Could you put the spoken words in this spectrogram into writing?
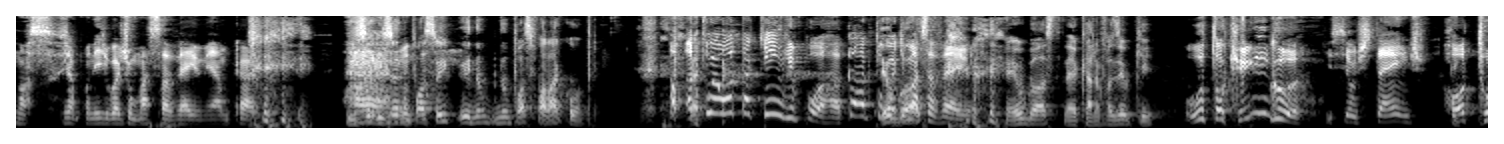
Nossa, japonês gosta de um massa velho mesmo, cara. isso, ah, isso eu não posso, eu não, não posso falar contra. Não, tu é Ota King, porra. Claro que tu eu gosta gosto. de massa velho. eu gosto, né, cara? Fazer o quê? Ota King! E seu stand. Hoto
